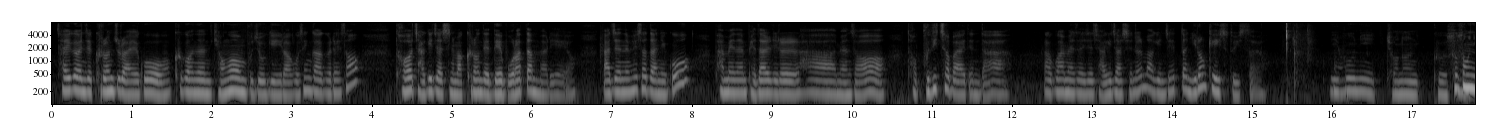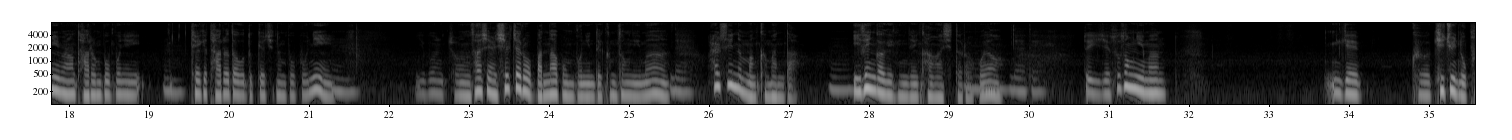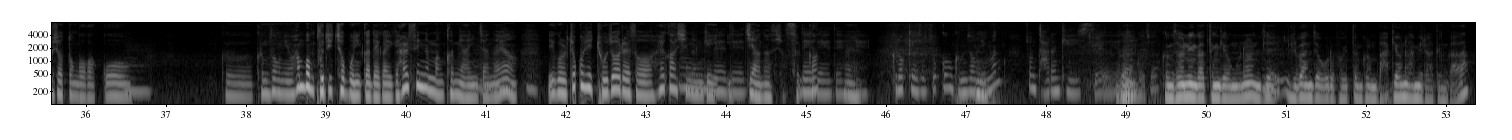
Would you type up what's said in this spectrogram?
자기가 이제 그런 줄 알고 그거는 경험 부족이라고 생각을 해서 더 자기 자신을 막 그런 데 내몰았단 말이에요. 낮에는 회사 다니고 밤에는 배달 일을 하면서 더 부딪혀 봐야 된다라고 하면서 이제 자기 자신을 막 이제 했던 이런 케이스도 있어요. 이분이 저는 그 수석님이랑 다른 부분이 음. 되게 다르다고 느껴지는 부분이 음. 이분 전 사실 실제로 만나본 분인데 금성님은 네. 할수 있는 만큼 한다 음. 이 생각이 굉장히 강하시더라고요. 음, 네, 네. 근데 이제 수석님은 이게 그 기준이 높으셨던 것 같고 음. 그 금성님 한 번 부딪혀 보니까 내가 이게 할 수 있는 만큼이 아니잖아요. 음, 이걸 조금씩 조절해서 해가시는 음, 게 네, 네, 있지 네. 않으셨을까? 네, 네, 네, 네. 네. 그렇게 해서 조금 금성님은 좀 다른 케이스였던 네. 거죠. 금선인 같은 경우는 이제 음. 일반적으로 보였던 그런 막연함이라든가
